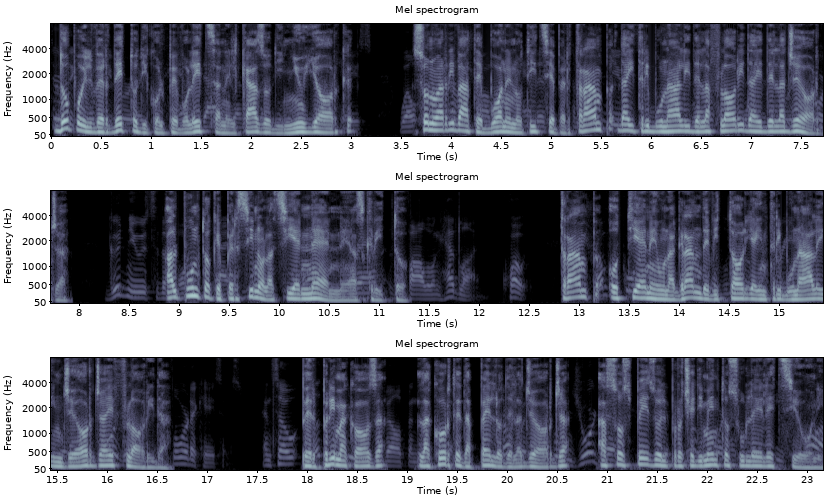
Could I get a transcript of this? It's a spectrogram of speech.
Dopo il verdetto di colpevolezza nel caso di New York, sono arrivate buone notizie per Trump dai tribunali della Florida e della Georgia, al punto che persino la CNN ha scritto Trump ottiene una grande vittoria in tribunale in Georgia e Florida. Per prima cosa, la Corte d'Appello della Georgia ha sospeso il procedimento sulle elezioni,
